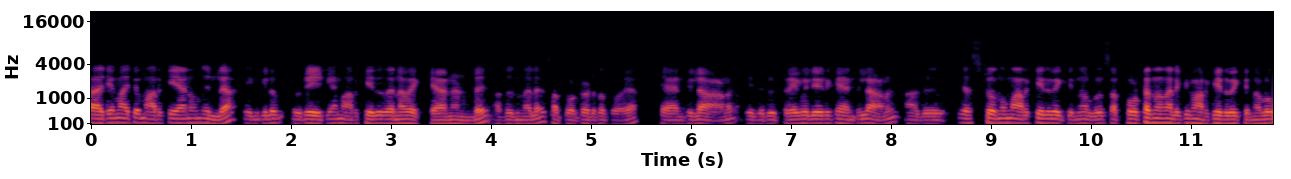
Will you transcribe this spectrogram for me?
കാര്യമായിട്ട് മാർക്ക് ചെയ്യാനൊന്നുമില്ല. എങ്കിലും ഒരു ഏരിയ മാർക്ക് ചെയ്ത് തന്നെ വെക്കാനുണ്ട്. അത് ഇന്നലെ സപ്പോർട്ട് എടുത്ത് പോയ ക്യാൻഡിലാണ് ഇതൊരു ഇത്രയും വലിയൊരു ക്യാൻഡിലാണ് അത് ജസ്റ്റ് ഒന്ന് മാർക്ക് ചെയ്ത് വെക്കുന്നുള്ളൂ. സപ്പോർട്ട് എന്ന നിലയ്ക്ക് മാർക്ക് ചെയ്ത് വെക്കുന്നുള്ളൂ.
